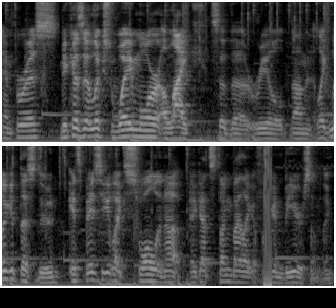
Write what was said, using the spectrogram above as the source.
Empress because it looks way more alike to the real Dominus. Like, look at this, dude. It's basically like swollen up. It got stung by like a fucking bee or something.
